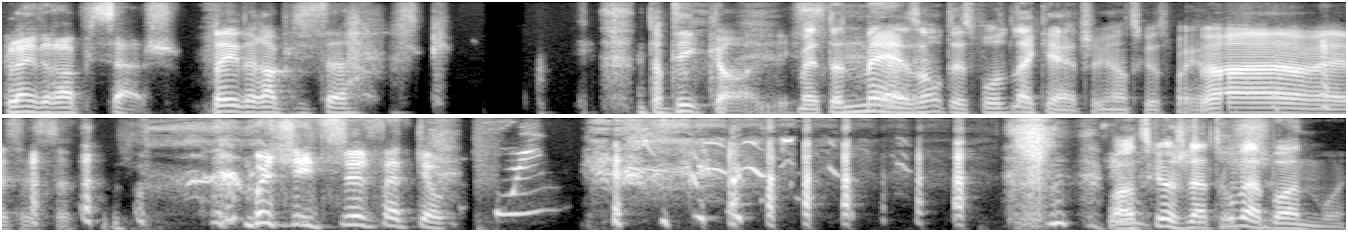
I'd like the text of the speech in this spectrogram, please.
Plein de remplissage. Plein de remplissage. T'as- Décalé. Mais t'as une maison, t'es supposé de la catcher, en tout cas, c'est pas grave. Ouais, ouais, c'est ça. Moi, j'ai dessus le fait que. En tout cas, je la trouve à bonne, moi.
